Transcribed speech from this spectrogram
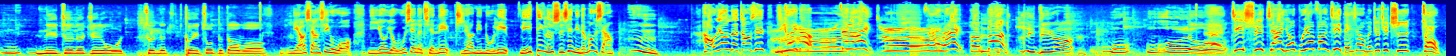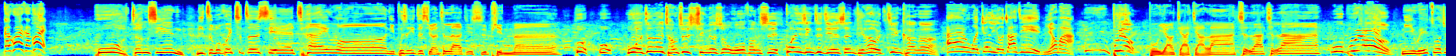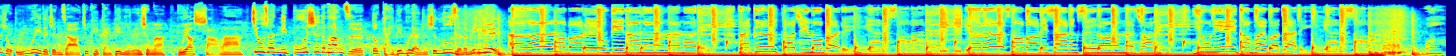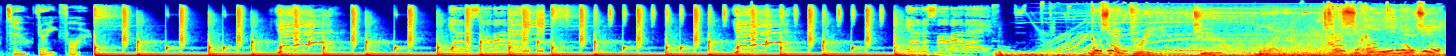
你你真的觉得我真的可以做得到吗？你要相信我，你拥有无限的潜力，只要你努力，你一定能实现你的梦想。嗯，好样的，张欣，你可以的，再来，再来，很棒，李婷啊，我我饿了哦。继续加油，不要放弃。等一下我们就去吃，走，赶快，赶快。哇，张欣，你怎么会吃这些？猜我，你不是一直喜欢吃垃圾食品吗？我我我正在尝试新的生活方式，关心自己的身体还有健康啊！哎，我这里有炸鸡，你要吗？嗯不要，不要假假啦，吃啦吃啦！我不要。你以为做这种无谓的挣扎就可以改变你人生吗？不要傻啦！就算你不是个胖子，都改变不了你是 loser 的命运。勾选 Three, two, one. 超时空音乐剧。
